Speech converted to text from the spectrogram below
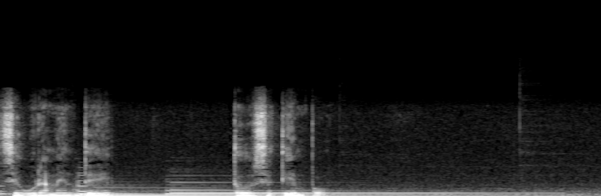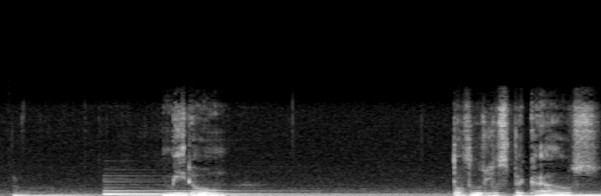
Seguramente todo ese tiempo miró todos los pecados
